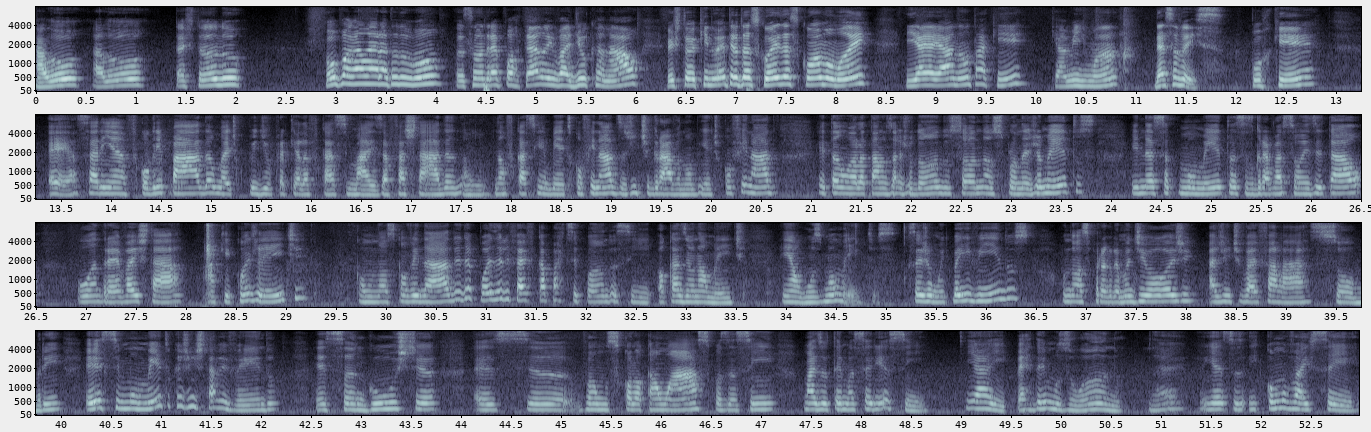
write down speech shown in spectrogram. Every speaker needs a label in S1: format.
S1: Alô, alô, testando. Opa galera, tudo bom? Eu sou o André Portela, invadi o canal. Eu estou aqui no Entre Outras Coisas com a mamãe e a Yaya não tá aqui, que é a minha irmã, dessa vez. Porque
S2: É, a Sarinha ficou gripada, o médico pediu para que ela ficasse mais afastada, não, não ficasse em ambientes confinados. A gente grava no ambiente confinado, então ela está nos ajudando só nos planejamentos e nesse momento, essas gravações e tal, o André vai estar aqui com a gente como nosso convidado e depois ele vai ficar participando assim ocasionalmente em alguns momentos. Sejam muito bem-vindos. O nosso programa de hoje a gente vai falar sobre esse momento que a gente está vivendo, essa angústia, esse, vamos colocar um aspas assim, mas o tema seria assim. E aí, perdemos o ano, né? E, essa, e como vai ser?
